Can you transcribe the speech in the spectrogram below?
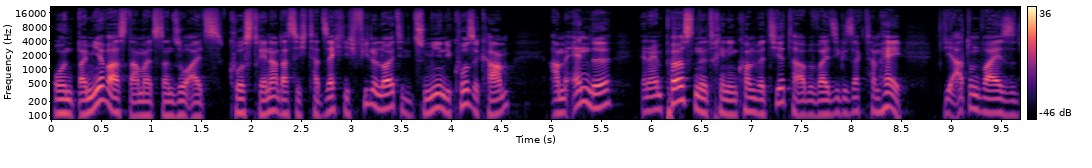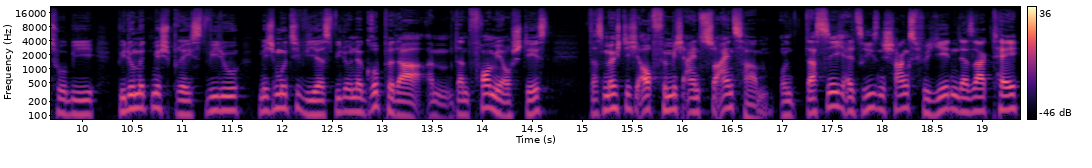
Und bei mir war es damals dann so als Kurstrainer, dass ich tatsächlich viele Leute, die zu mir in die Kurse kamen, am Ende in ein Personal Training konvertiert habe, weil sie gesagt haben, hey, die Art und Weise, Tobi, wie du mit mir sprichst, wie du mich motivierst, wie du in der Gruppe da ähm, dann vor mir auch stehst, das möchte ich auch für mich eins zu eins haben. Und das sehe ich als Riesenchance für jeden, der sagt, hey,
